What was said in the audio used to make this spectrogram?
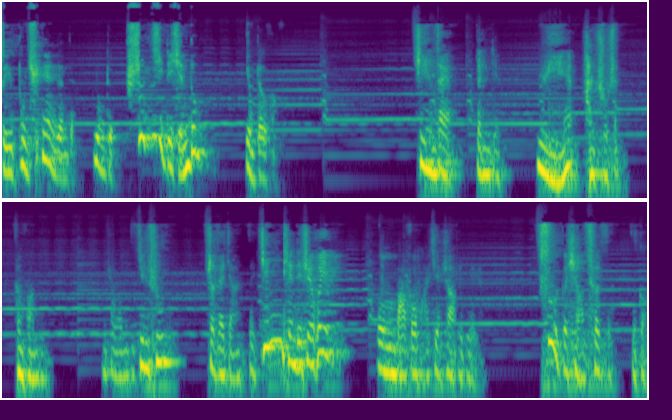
所以不劝人的用这实际的行动，用这个方法。现在真的。语言很出神，很方便。你看我们的经书是在讲，在今天的社会，我们把佛法介绍给别人，四个小册子就够了。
